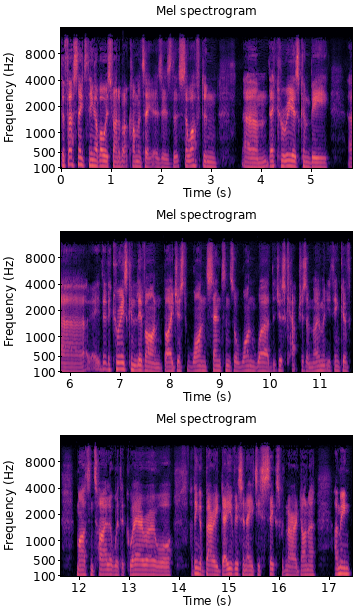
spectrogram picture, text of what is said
the fascinating thing I've always found about commentators is that so often um, their careers can be, uh, the, the careers can live on by just one sentence or one word that just captures a moment. You think of Martin Tyler with Aguero, or I think of Barry Davies in '86 with Maradona. I mean,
